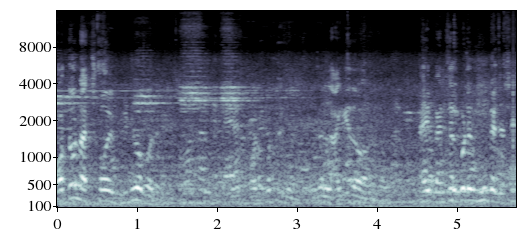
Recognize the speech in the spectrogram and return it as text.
কত না ছয় ভিডিও করে ফটো করতে লাগিয়ে দেওয়া এই পেন্সিল কোটের মুখ আছে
